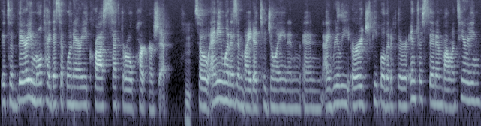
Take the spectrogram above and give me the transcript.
It's a very multidisciplinary, cross sectoral partnership. Hmm. So anyone is invited to join. And, and I really urge people that if they're interested in volunteering,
